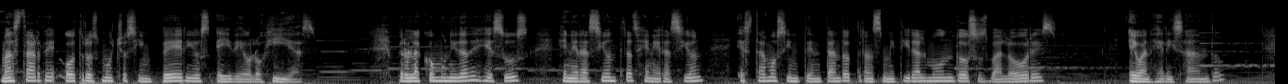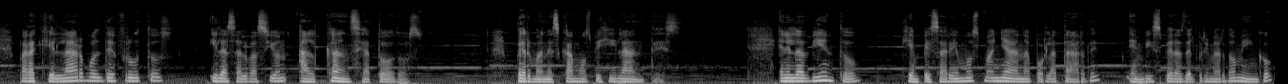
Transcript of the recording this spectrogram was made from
más tarde otros muchos imperios e ideologías. Pero la comunidad de Jesús, generación tras generación, estamos intentando transmitir al mundo sus valores, evangelizando, para que el árbol dé frutos y la salvación alcance a todos. Permanezcamos vigilantes. En el Adviento, que empezaremos mañana por la tarde, en vísperas del primer domingo,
